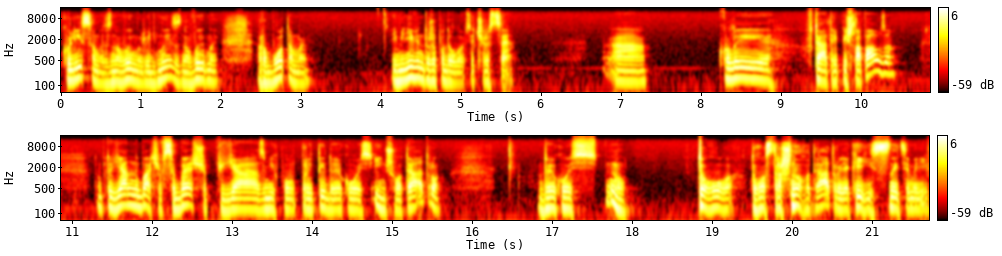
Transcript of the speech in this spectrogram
кулісами, з новими людьми, з новими роботами. І мені він дуже подобався через це. А, коли в театрі пішла пауза, тобто я не бачив себе, щоб я зміг прийти до якогось іншого театру, до якогось, ну, того, того страшного театру, який сниться мені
